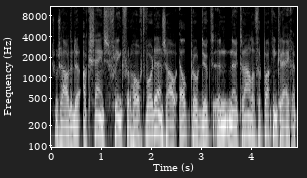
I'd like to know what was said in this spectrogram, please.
Zo zouden de accijns flink verhoogd worden en zou elk product een neutrale verpakking krijgen.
